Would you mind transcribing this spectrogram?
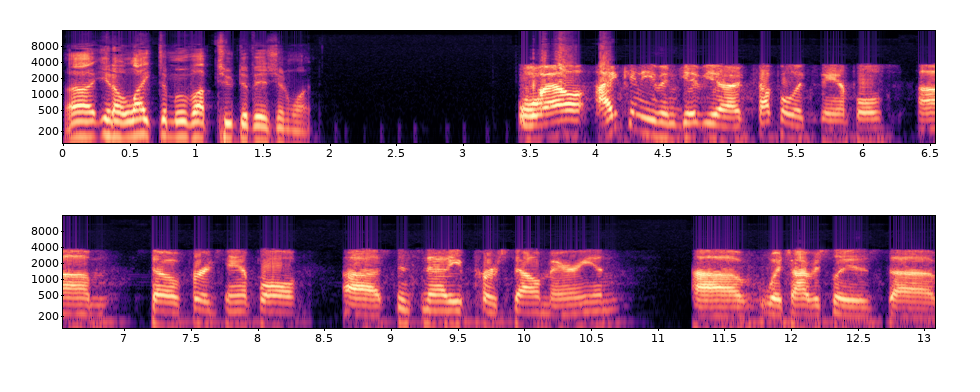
uh, you know like to move up to Division One"? Well, I can even give you a couple examples. Um, so, for example, uh, Cincinnati Purcell Marian, uh, which obviously is uh,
